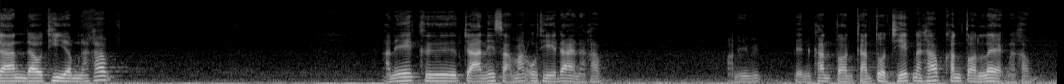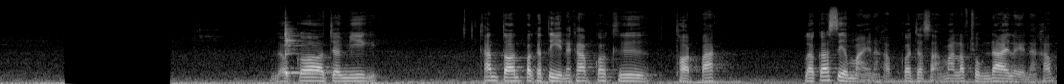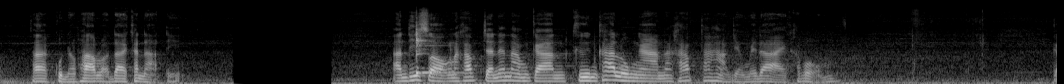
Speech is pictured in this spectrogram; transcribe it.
จานดาวเทียมนะครับ อันนี้คือจานนี้สามารถ OT ได้นะครับ อันนี้เป็นขั้นตอนการตรวจเช็คนะครับ ขั้นตอนแรกนะครับ แล้วก็จะมีขั้นตอนปกตินะครับก็คือถอดปลั๊กแล้วก็เสียบใหม่นะครับ ก็จะสามารถรับชมได้เลยนะครับ ถ้าคุณภาพเราได้ขนาดนี้ อันที่สองนะครับจะแนะนำการคืนค่าโรงงานนะครับ ถ้าหากยังไม่ได้ครับผม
